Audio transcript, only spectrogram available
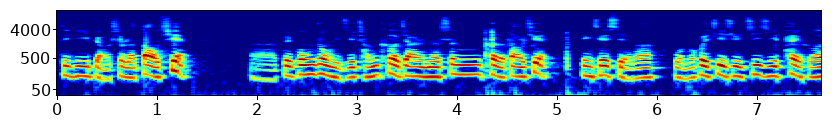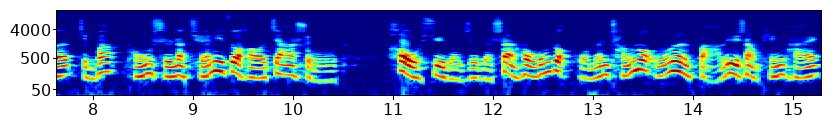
滴滴表示了道歉，呃，对公众以及乘客家人的深刻的道歉，并且写了我们会继续积极配合警方，同时呢，全力做好家属。后续的这个善后工作，我们承诺，无论法律上平台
